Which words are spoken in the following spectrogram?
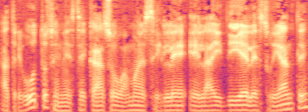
atributos. En este caso vamos a decirle el ID del estudiante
